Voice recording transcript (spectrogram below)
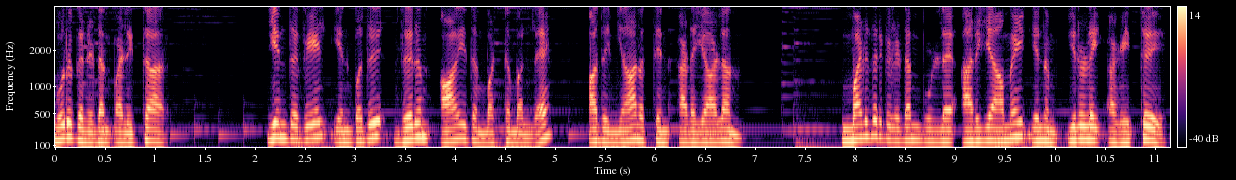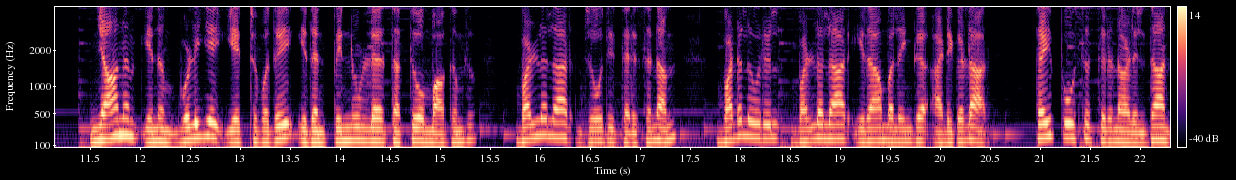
முருகனிடம் அளித்தார். இந்த வேல் என்பது வெறும் ஆயுதம் மட்டுமல்ல அது ஞானத்தின் அடையாளம். மனிதர்களிடம் உள்ள அறியாமை எனும் இருளை அழைத்து ஞானம் எனும் ஒளியை ஏற்றுவது இதன் பின்னுள்ள தத்துவமாகும். வள்ளலார் ஜோதி தரிசனம் வடலூரில் வள்ளலார் இராமலிங்க அடிகளார் தைப்பூச திருநாளில்தான்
